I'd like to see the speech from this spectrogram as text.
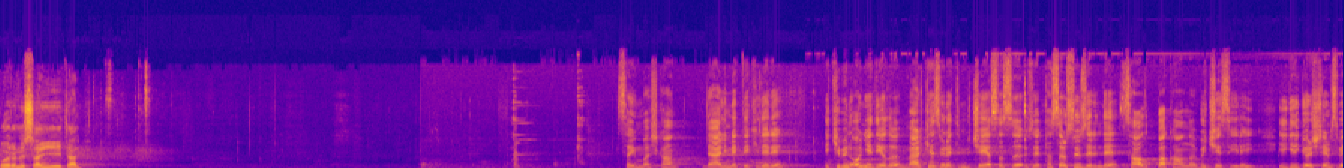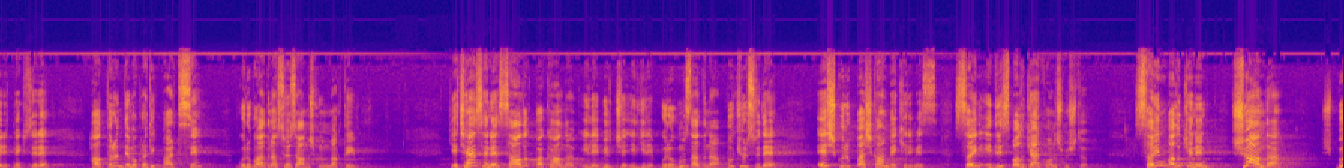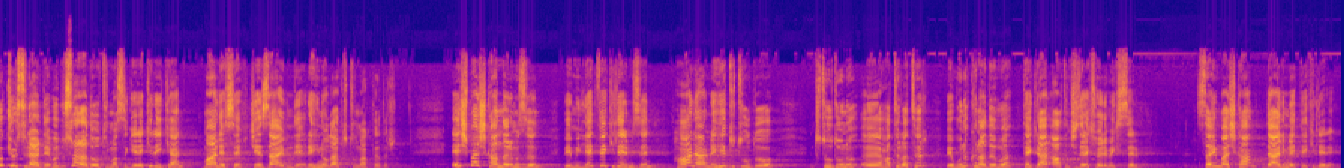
Buyurunuz Sayın Yiğitalp. Sayın Başkan, değerli milletvekilleri, 2017 yılı Merkez Yönetim Bütçe Yasası tasarısı üzerinde Sağlık Bakanlığı bütçesi ile ilgili görüşlerimizi belirtmek üzere Halkların Demokratik Partisi grubu adına söz almış bulunmaktayım. Geçen sene Sağlık Bakanlığı ile bütçe ilgili grubumuz adına bu kürsüde eş grup başkan vekilimiz Sayın İdris Baluken konuşmuştu. Sayın Baluken'in şu anda bu kürsülerde ve bu sırada oturması gerekir iken maalesef cezaevinde rehin olarak tutulmaktadır. Eş başkanlarımızın ve milletvekillerimizin hala rehin tutulduğu tutulduğunu e, hatırlatır ve bunu kınadığımı tekrar altın çizerek söylemek isterim. Sayın Başkan, değerli milletvekilleri,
